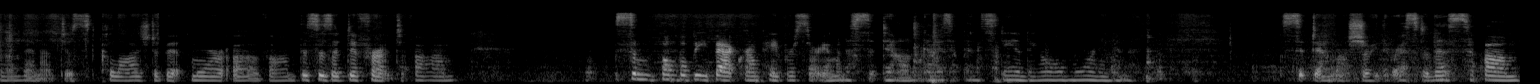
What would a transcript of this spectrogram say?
And then I've just collaged a bit more of, um, this is a different, um, some bumblebee background paper. Sorry, I'm going to sit down, guys. I've been standing all morning and sit down and I'll show you the rest of this. Um,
